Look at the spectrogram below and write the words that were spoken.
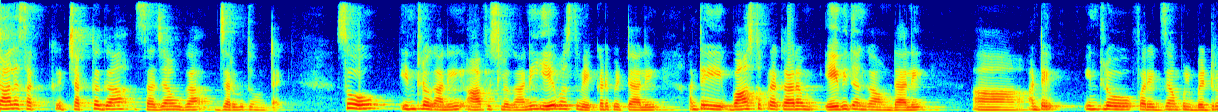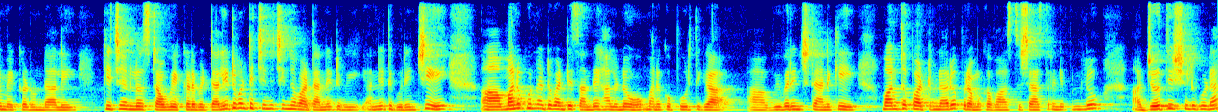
చాలా చక్క చక్కగా సజావుగా జరుగుతూ ఉంటాయి. సో ఇంట్లో కానీ ఆఫీస్లో కానీ ఏ వస్తువు ఎక్కడ పెట్టాలి? అంటే వాస్తు ప్రకారం ఏ విధంగా ఉండాలి? అంటే ఇంట్లో ఫర్ ఎగ్జాంపుల్ బెడ్రూమ్ ఎక్కడ ఉండాలి? కిచెన్లో స్టవ్ ఎక్కడ పెట్టాలి? ఇటువంటి చిన్న చిన్న వాటి అన్నిటి అన్నిటి గురించి మనకున్నటువంటి సందేహాలను మనకు పూర్తిగా వివరించడానికి మనతో పాటు ఉన్నారు ప్రముఖ వాస్తు శాస్త్ర నిపుణులు జ్యోతిష్యులు కూడా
